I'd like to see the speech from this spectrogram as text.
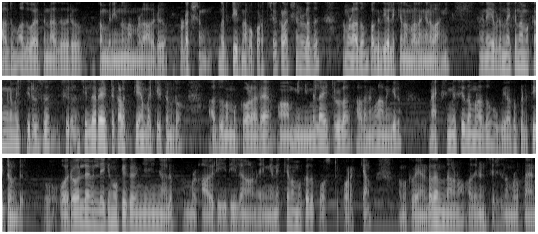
അതും അതുപോലെ തന്നെ അതൊരു കമ്പനിയിൽ നിന്ന് നമ്മൾ ആ ഒരു പ്രൊഡക്ഷൻ നിർത്തിയിരുന്നു. അപ്പോൾ കുറച്ച് കളക്ഷൻ ഉള്ളത് നമ്മളതും പകുതി വിലയ്ക്ക് നമ്മളതങ്ങനെ വാങ്ങി. അങ്ങനെ എവിടെ നിന്നൊക്കെ നമുക്കങ്ങനെ മെറ്റീരിയൽസ് ചില്ലറയായിട്ട് കളക്ട് ചെയ്യാൻ പറ്റിയിട്ടുണ്ടോ? അത് നമുക്ക് വളരെ മിനിമലായിട്ടുള്ള സാധനങ്ങളാണെങ്കിലും മാക്സിമൈസ് ചെയ്ത് നമ്മളത് ഉപയോഗപ്പെടുത്തിയിട്ടുണ്ട്. അപ്പോൾ ഓരോ ലെവലിലേക്ക് നോക്കിക്കഴിഞ്ഞ് കഴിഞ്ഞാലും നമ്മൾ ആ ഒരു രീതിയിലാണ് എങ്ങനെയൊക്കെ നമുക്കത് കോസ്റ്റ് കുറയ്ക്കാം നമുക്ക് വേണ്ടത് എന്താണോ അതിനനുസരിച്ച് നമ്മൾ പ്ലാൻ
